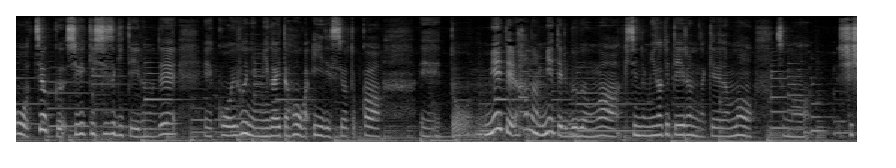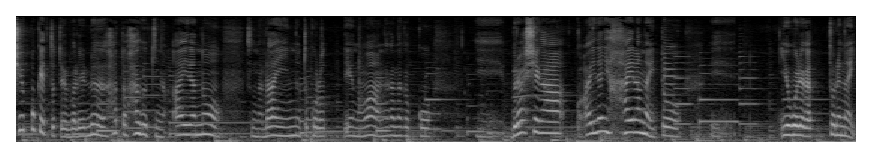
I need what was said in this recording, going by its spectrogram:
を強く刺激しすぎているので、えー、こういう風に磨いた方がいいですよとか、えーと、見えてる歯の見えてる部分はきちんと磨けているんだけれどもその歯周ポケットと呼ばれる歯と歯茎の間のそのラインのところっていうのはなかなかこう、えー、ブラシが間に入らないと、えー、汚れが取れない。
